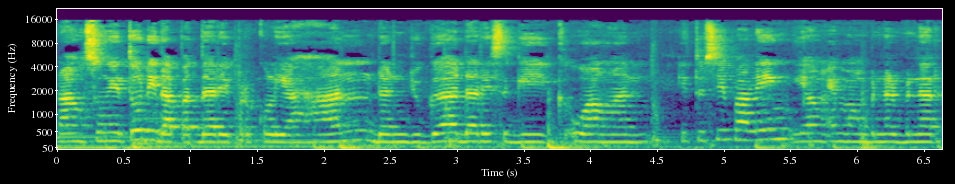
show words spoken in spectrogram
langsung itu didapat dari perkuliahan dan juga dari segi keuangan itu sih paling yang emang benar-benar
